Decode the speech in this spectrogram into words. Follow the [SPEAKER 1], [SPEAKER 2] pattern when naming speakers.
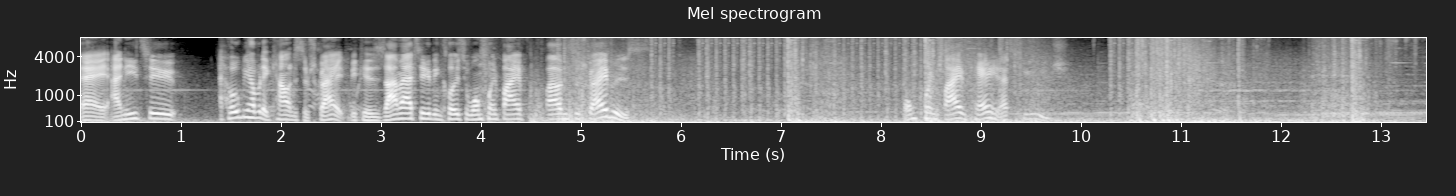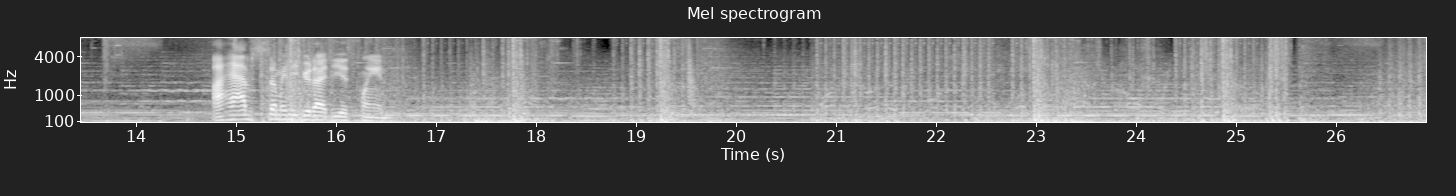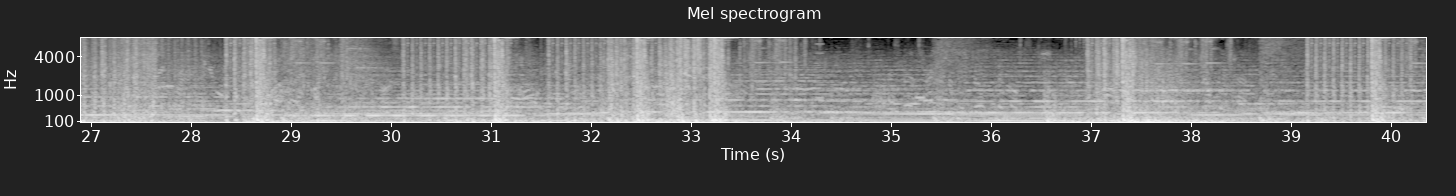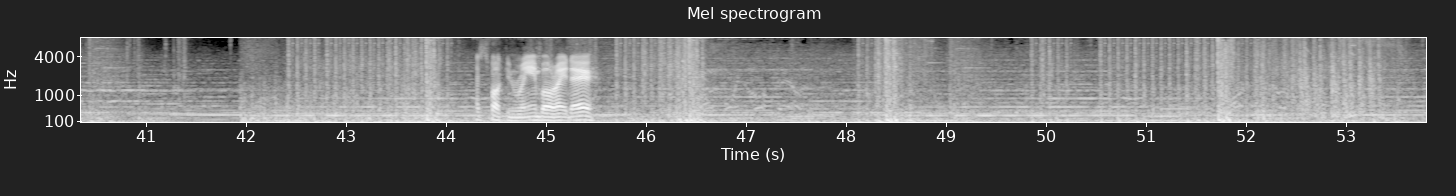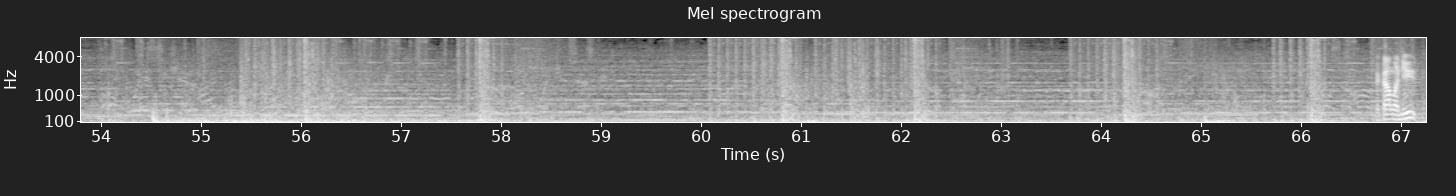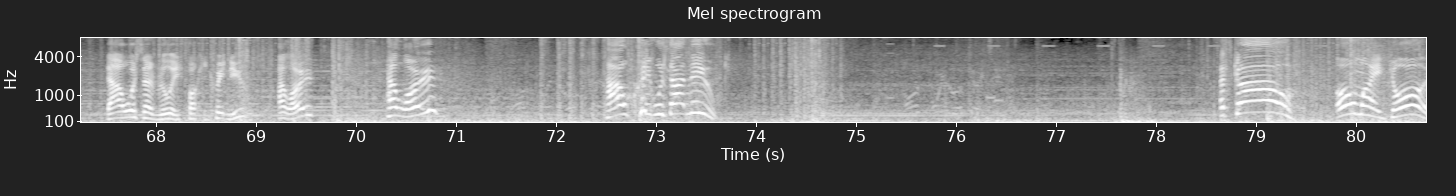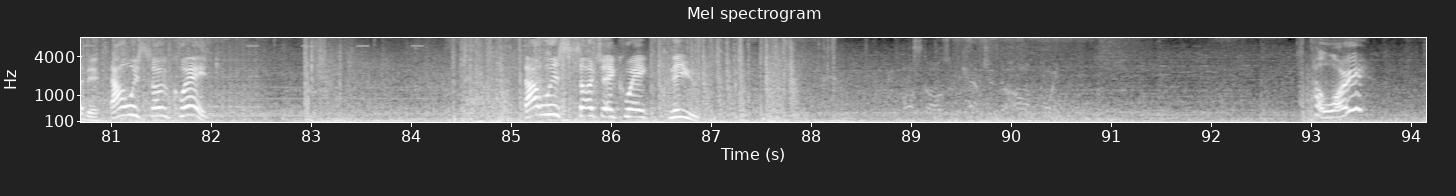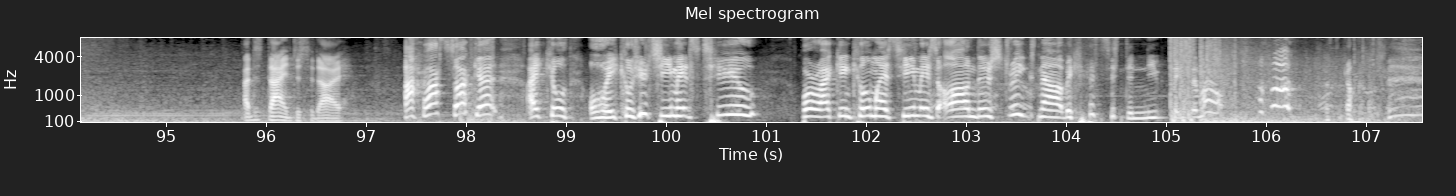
[SPEAKER 1] Hey, I need to... I hope you have an account to subscribe because I'm actually getting close to 1.5 thousand subscribers. 1.5k, that's huge. I have so many good ideas planned. That's fucking rainbow right there. I got my nuke. That was a really fucking quick nuke. Hello? Hello? How quick was that nuke? Let's go! Oh my god! That was so quick! That was such a quick nuke! Hello? I just died just to die. Haha, suck it! I killed... Oh, he killed your teammates too! Bro, I can kill my teammates on those streaks now because the nuke takes them out.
